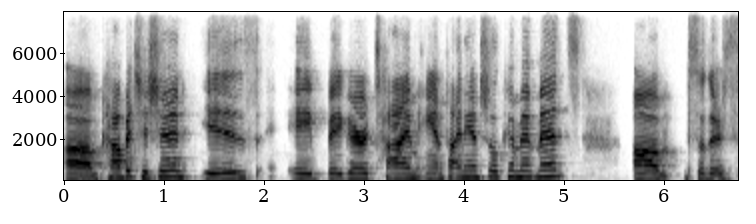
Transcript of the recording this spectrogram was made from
Um, competition is a bigger time and financial commitment. Um, so there's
